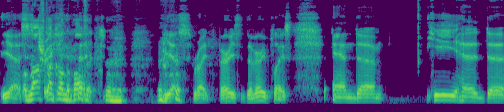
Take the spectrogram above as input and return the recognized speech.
Yes, Rostock on the Baltic. yes, right. Very the very place, and um, he had uh,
